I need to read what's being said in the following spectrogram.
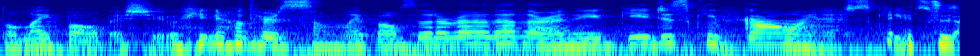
the light bulb issue. You know, there's some light bulbs that are better than other, and you, you just keep going. It just keeps It's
